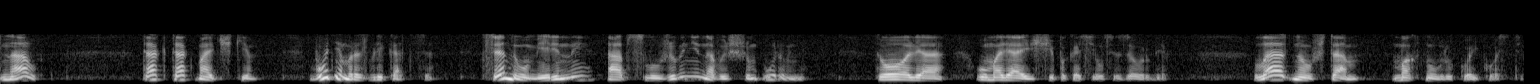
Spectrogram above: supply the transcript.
знал!» «Так, так, мальчики, будем развлекаться. Цены умеренные, а обслуживание на высшем уровне». «Толя!» — умоляюще покосился Заурбек. «Ладно уж там!» — махнул рукой Костя.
